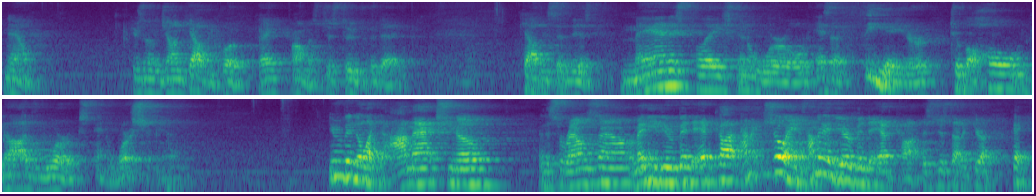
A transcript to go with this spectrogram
Now, here's another John Calvin quote. Okay? Promise, just two for the day. Calvin said this Man is placed in a world as a theater to behold God's works and worship Him. You ever been to like the IMAX, you know, and the surround sound? Or maybe you've ever been to Epcot? How many, show hands, how many of you ever been to Epcot? This is just out of curiosity. Okay,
